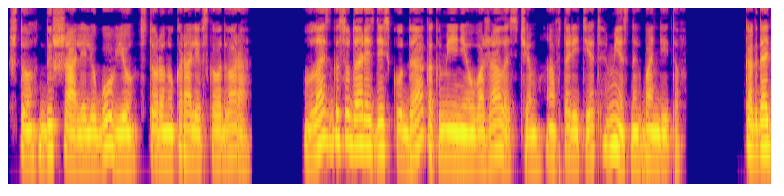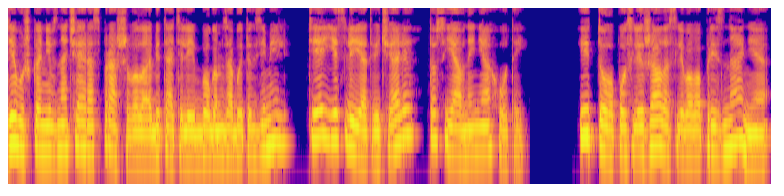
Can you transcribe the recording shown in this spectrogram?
что дышали любовью в сторону королевского двора. Власть государя здесь куда как менее уважалась, чем авторитет местных бандитов. Когда девушка невзначай расспрашивала обитателей богом забытых земель, те, если и отвечали, то с явной неохотой. И то после жалостливого признания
